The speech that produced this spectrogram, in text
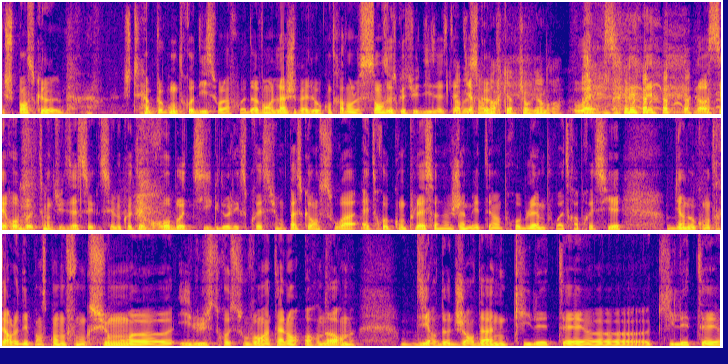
je pense que j'étais un peu contredit sur la fois d'avant. Là, je vais aller au contraire dans le sens de ce que tu disais. Ah bah, c'est-à-dire que... tu reviendras. Ouais. non, c'est robot. Comme tu disais, c'est le côté robotique de l'expression. Parce qu'en soi, être complet, ça n'a jamais été un problème pour être apprécié. Bien au contraire, le dépensement de fonction euh, illustre souvent un talent hors norme. Dire de Jordan qu'il était, euh, qu'il était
